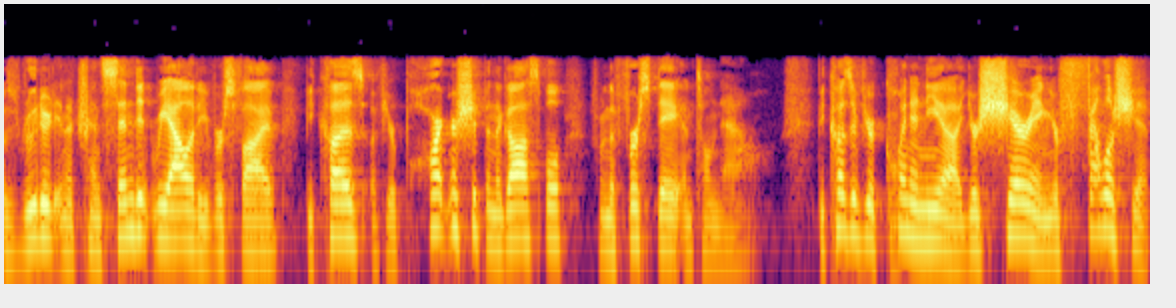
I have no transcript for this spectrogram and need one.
was rooted in a transcendent reality, verse 5, because of your partnership in the gospel from the first day until now. Because of your koinonia, your sharing, your fellowship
